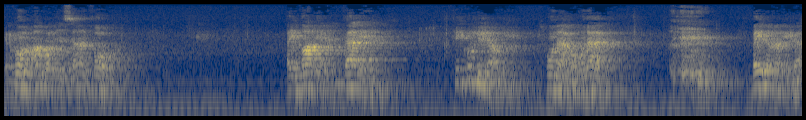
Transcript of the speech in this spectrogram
يكون أمر الإنسان فرض أي ضائعا تائها. في كل الأمور هنا وهناك. بينما إذا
